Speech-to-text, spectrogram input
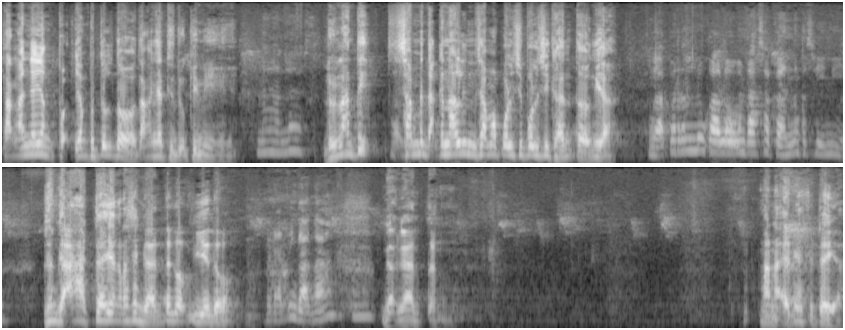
Tangannya yang yang betul toh, tangannya duduk gini. Malas. Loh nanti sampai tak kenalin sama polisi-polisi ganteng ya. Nggak perlu kalau rasa ganteng ke sini. Lah nggak ada yang rasa ganteng kok piye toh? Berarti nggak ganteng. Nggak ganteng. Mana airnya sudah ya?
